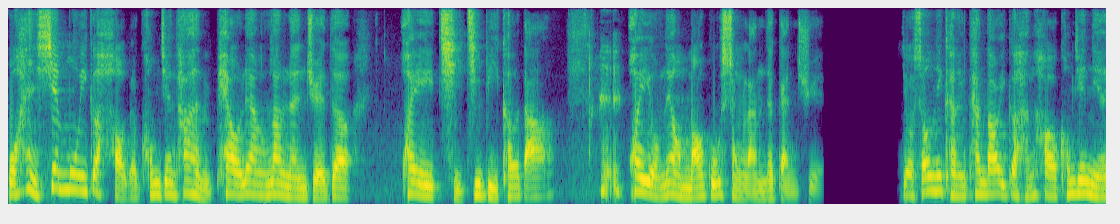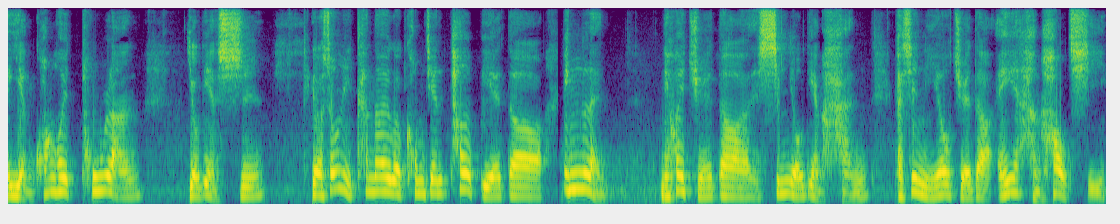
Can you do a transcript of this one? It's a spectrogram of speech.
我很羡慕一个好的空间，它很漂亮，让人觉得会起鸡皮疙瘩，会有那种毛骨悚然的感觉。有时候你可能看到一个很好的空间，你的眼眶会突然有点湿。有时候你看到一个空间特别的冰冷，你会觉得心有点寒，可是你又觉得哎很好奇，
